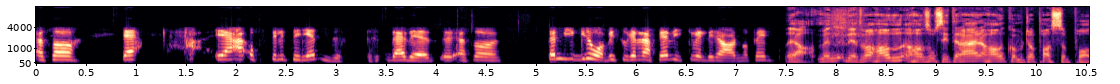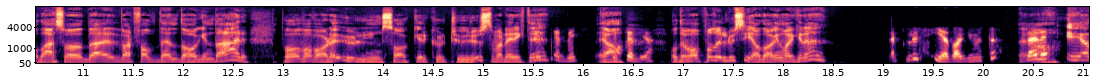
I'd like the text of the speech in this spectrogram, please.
altså jeg, jeg er ofte litt redd. Det er det eh, Altså Det er mye grove historier. det er Derfor jeg virker veldig rar nå, Per. Ja, men vet du hva, han, han som sitter her, han kommer til å passe på deg, så det er i hvert fall den dagen der, på, hva var det, Ullensaker kulturhus, var det riktig? Det stemmer. Ja. Det stemmer, ja. Og det var på Lucia-dagen, var det ikke det? Det er på Lucia-dagen, vet du. Det er det. Ja,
